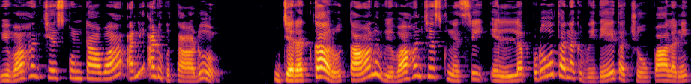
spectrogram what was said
వివాహం చేసుకుంటావా అని అడుగుతాడు. జరత్కారు తాను వివాహం చేసుకునే స్త్రీ ఎల్లప్పుడూ తనకు విధేయత చూపాలని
